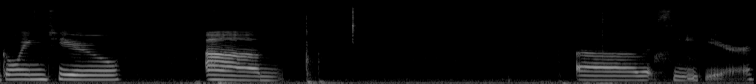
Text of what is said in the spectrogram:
going to. Um. Uh. Let's see here.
